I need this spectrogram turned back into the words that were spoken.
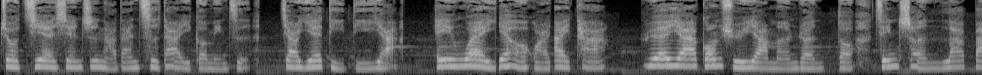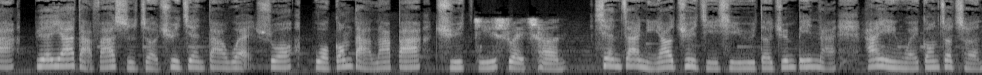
就借先知拿单赐他一个名字，叫耶底迪亚，因为耶和华爱他。约押攻取亚扪人的京城拉巴。约押打发使者去见大卫，说：“我攻打拉巴，取汲水城。现在你要聚集其余的军兵来安营围攻这城。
